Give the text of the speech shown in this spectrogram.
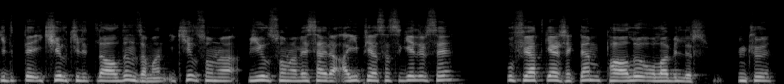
Gidip de 2 yıl kilitli aldığın zaman 2 yıl sonra 1 yıl sonra vesaire ayı piyasası gelirse bu fiyat gerçekten pahalı olabilir. Çünkü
